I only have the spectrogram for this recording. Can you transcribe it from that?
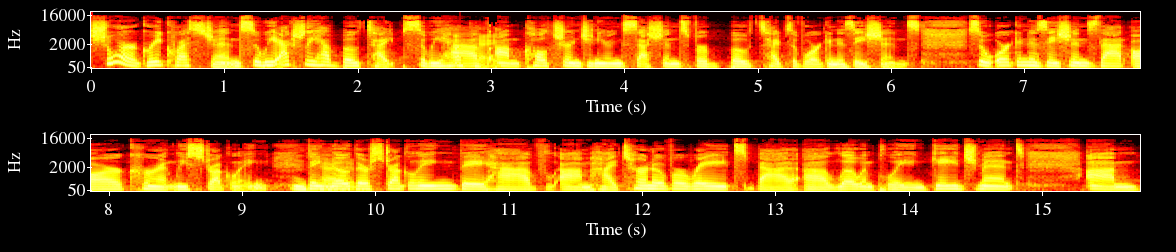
Sure, great question. So we actually have both types. So we have okay. um, culture engineering sessions for both types of organizations. So organizations that are currently struggling, okay. they know they're struggling. They have um, high turnover rates, bad, uh, low employee engagement, um,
